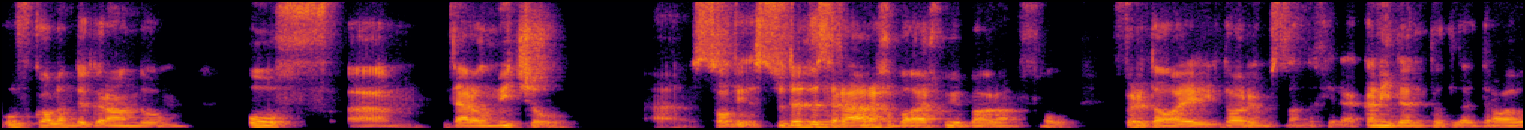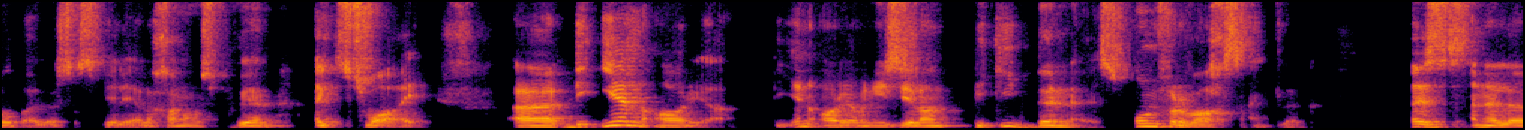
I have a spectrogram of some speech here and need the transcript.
of Colin de Grandom of ehm um, Daryl Mitchell uh sou wees. So dit is regtig 'n baie goeie bouaanval vir daai daai omstandighede. Ek kan nie dink dat hulle draaihulp bowlers sal speel nie. Hulle gaan ons probeer uitswaai. Uh die een area, die een area waar Nieu-Seeland bietjie dun is, onverwags eintlik, is in hulle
